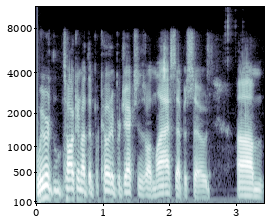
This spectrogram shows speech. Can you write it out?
we were talking about the PECOTA projections on last episode, um,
